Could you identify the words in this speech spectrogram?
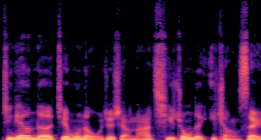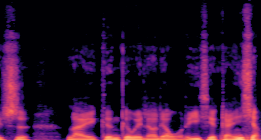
今天的节目呢，我就想拿其中的一场赛事来跟各位聊聊我的一些感想。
